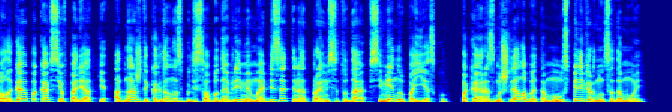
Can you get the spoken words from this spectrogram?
Полагаю, пока все в порядке. Однажды, когда у нас будет свободное время, мы обязательно отправимся туда в семейную поездку. Пока я размышлял об этом, мы успели вернуться домой.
